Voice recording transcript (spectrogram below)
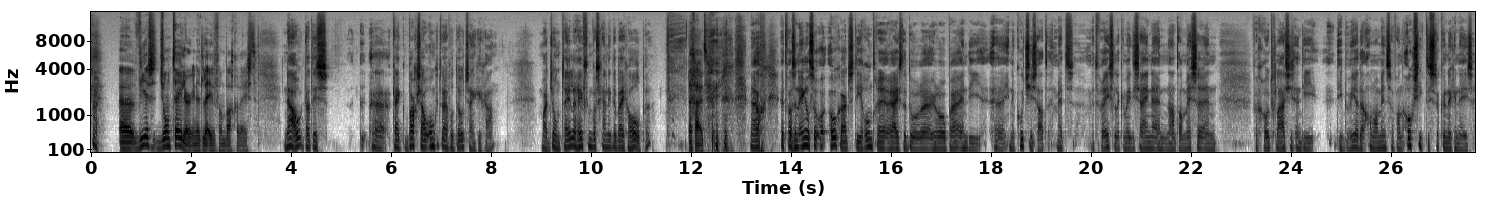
Wie is John Taylor in het leven van Bach geweest? Nou, dat is. kijk, Bach zou ongetwijfeld dood zijn gegaan. Maar John Taylor heeft hem waarschijnlijk daarbij geholpen. Leg uit. Nou, het was een Engelse oogarts die rondreisde door eh, Europa en die eh, in een koetsje zat met, met vreselijke medicijnen en een aantal messen en vergrootglaasjes. En die, die beweerde allemaal mensen van oogziektes te kunnen genezen.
